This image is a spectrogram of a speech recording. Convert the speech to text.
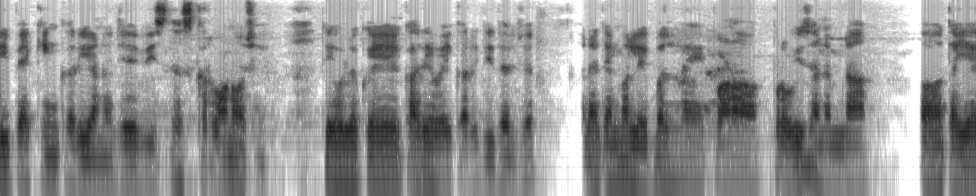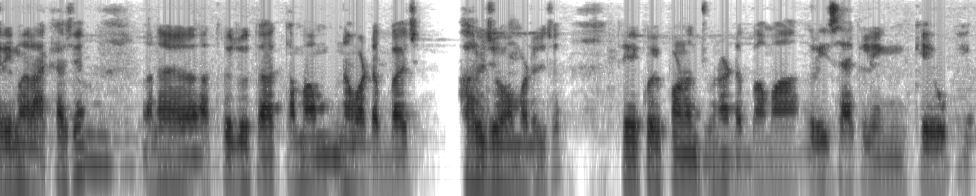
રીપેકિંગ કરી અને જે બિઝનેસ કરવાનો છે તેઓ લોકોએ કાર્યવાહી કરી દીધેલ છે અને તેમના લેબલને પણ પ્રોવિઝન એમના તૈયારીમાં રાખ્યા છે. અને અત્રે જોતા તમામ નવા ડબ્બા જ હાલ જોવા મળેલ છે. તે કોઈ પણ જૂના ડબ્બામાં રિસાયકલિંગ કે એવું કંઈક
